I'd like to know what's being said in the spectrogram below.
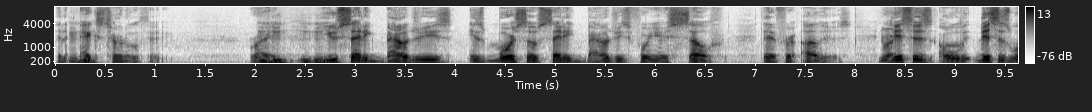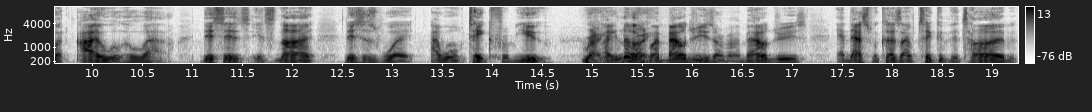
than Mm-hmm. an external thing. Right? You setting boundaries is more so setting boundaries for yourself than for others. Right. This is only this is what I will allow. This is it's not this is what I won't take from you. Right, Like no, right. my boundaries are my boundaries and that's because I've taken the time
